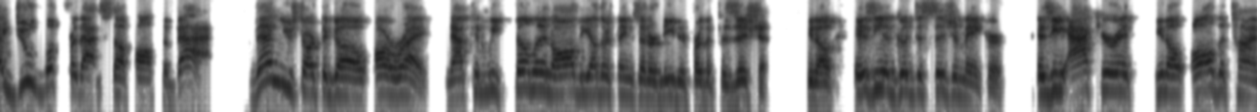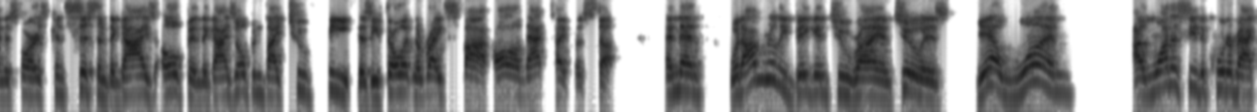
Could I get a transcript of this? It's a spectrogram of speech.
I do look for that stuff off the bat. Then you start to go, all right, now can we fill in all the other things that are needed for the position? You know, is he a good decision maker? Is he accurate, you know, all the time as far as consistent? The guy's open, the guy's open by two feet. Does he throw it in the right spot? All of that type of stuff. And then what I'm really big into, Ryen, too, is yeah, one, I want to see the quarterback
